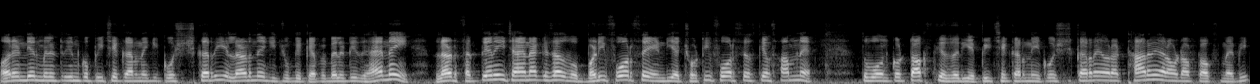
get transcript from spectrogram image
और इंडियन मिलिट्री इनको पीछे करने की कोशिश कर रही है, लड़ने की, चूँकि कैपेबिलिटीज है नहीं, लड़ सकते नहीं चाइना के साथ, वो बड़ी फोर्स है इंडिया छोटी फोर्स है उसके सामने तो वो उनको टॉक्स के ज़रिए पीछे करने की कोशिश कर रहे हैं और अट्ठारहवें राउंड ऑफ़ टॉक्स में भी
